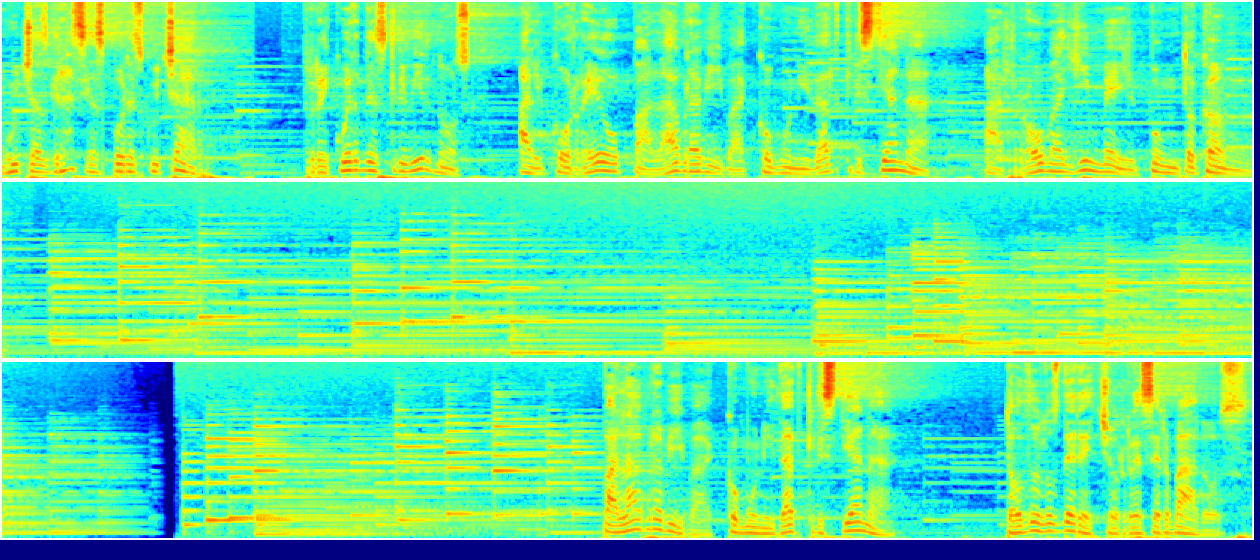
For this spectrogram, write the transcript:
Muchas gracias por escuchar. Recuerde escribirnos al correo palabra viva comunidad cristiana arroba gmail.com. Palabra Viva, Comunidad Cristiana. Todos los derechos reservados.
